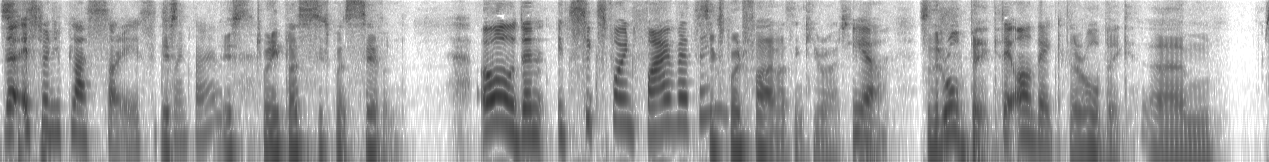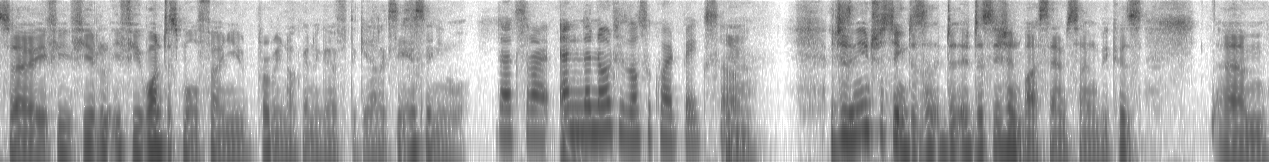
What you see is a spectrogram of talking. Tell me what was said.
The S twenty plus, sorry, six point five. S20 plus is six point seven. Oh, then it's six point five, I think. Six point five, I think you're right. Yeah. So they're all big. They're all big. They're all big. Um, so if you if you if you want a small phone, you're probably not going to go for the Galaxy S anymore. That's right. And the Note is also quite big. So Mm. Yeah. Which is an interesting des- d- decision by Samsung because um,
